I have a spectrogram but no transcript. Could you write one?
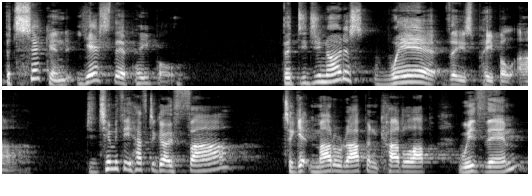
But second, yes, they're people. But did you notice where these people are? Did Timothy have to go far to get muddled up and cuddle up with them?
